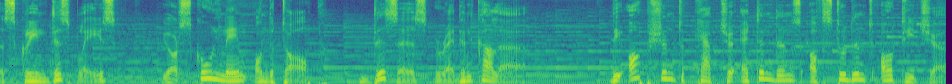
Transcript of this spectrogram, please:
The screen displays your school name on the top. This is red in color. The option to capture attendance of student or teacher.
